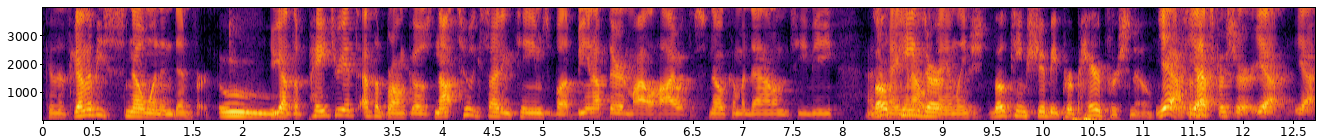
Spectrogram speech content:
because it's gonna be snowing in Denver. Ooh. You got the Patriots at the Broncos. Not two exciting teams, but being up there in Mile High with the snow coming down on the TV both teams are family. both teams should be prepared for snow. Yeah, so yes, for sure. Yeah, yeah.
